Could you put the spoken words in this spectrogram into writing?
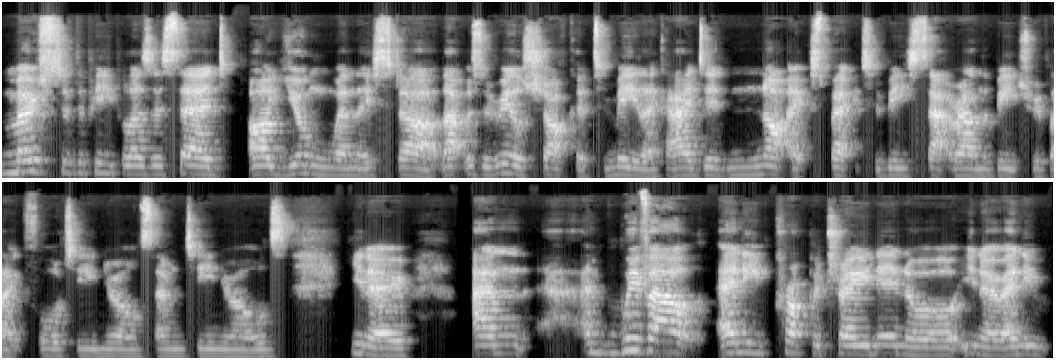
Most of the people, as I said, are young when they start. That was a real shocker to me. Like I did not expect to be sat around the beach with like 14 year olds, 17 year olds, you know, and and without any proper training or, you know, any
